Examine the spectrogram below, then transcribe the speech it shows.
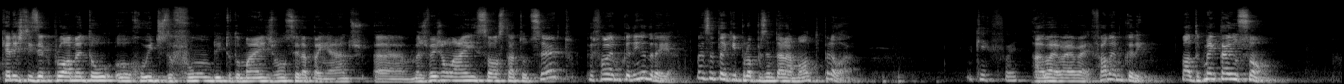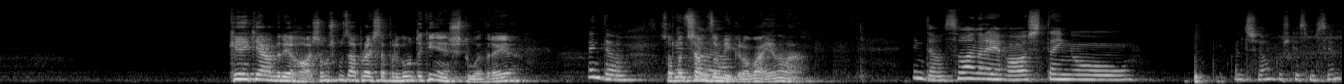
Quero isto dizer que provavelmente ruídos de fundo e tudo mais vão ser apanhados, uh, mas vejam lá e só se está tudo certo. Queres falar um bocadinho, Andreia? Começa até aqui para apresentar a moto, para lá. O que é que foi? Ah, vai, vai, vai. Fala aí um bocadinho. Malta, como é que está aí o som? Quem é que é a Andreia Rocha? Vamos começar por esta pergunta. Quem és tu, Andreia? Então. Só para deixarmos o micro, vai, anda lá. Então, sou a Andreia Rocha, tenho Quantos são? Que eu esqueço-me sempre.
